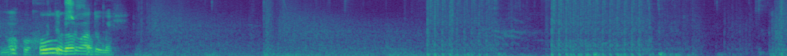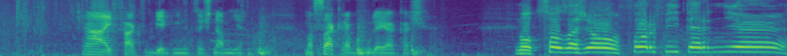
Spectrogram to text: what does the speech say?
No, Uhu, kurde, dostał przeładuj. ktoś. Aj, fuck, wbiegł mi ktoś na mnie. Masakra w ogóle jakaś. No co za ziom, forfiter, nie!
